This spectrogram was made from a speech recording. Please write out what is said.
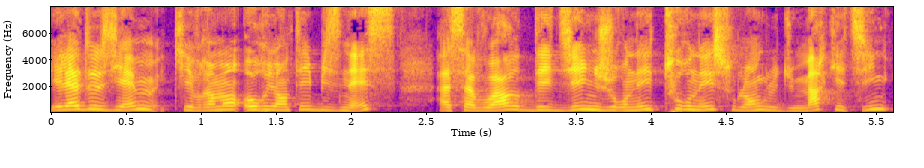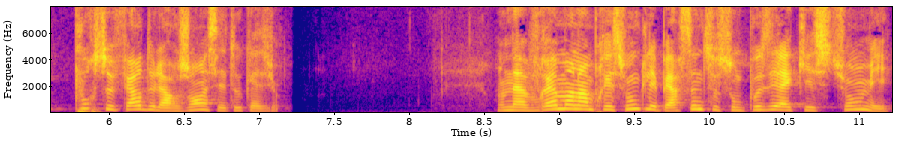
Et la deuxième, qui est vraiment orientée business, à savoir dédier une journée tournée sous l'angle du marketing pour se faire de l'argent à cette occasion. On a vraiment l'impression que les personnes se sont posé la question, mais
